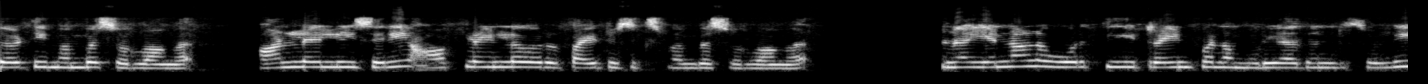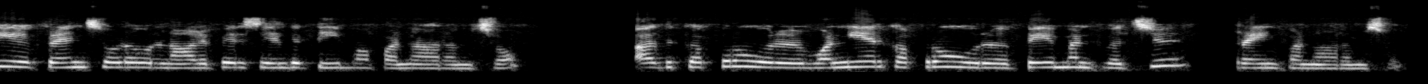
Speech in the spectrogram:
thirty members வருவாங்க. ஆன்லைன்லேயும் சரி ஆஃப்லைனில் ஒரு ஃபைவ் டு சிக்ஸ் மெம்பர்ஸ் வருவாங்க. நான் என்னால் ஒருத்தி ட்ரெயின் பண்ண முடியாதுன்னு சொல்லி ஃப்ரெண்ட்ஸோட ஒரு நாலு பேர் சேர்ந்து டீமாக பண்ண ஆரம்பித்தோம் அதுக்கப்புறம் ஒரு ஒன் இயர்க்கு அப்புறம் ஒரு பேமெண்ட் வச்சு ட்ரெயின் பண்ண ஆரம்பித்தோம்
